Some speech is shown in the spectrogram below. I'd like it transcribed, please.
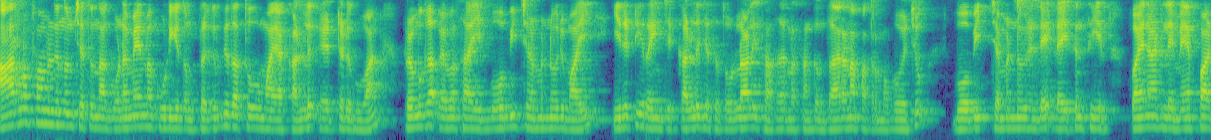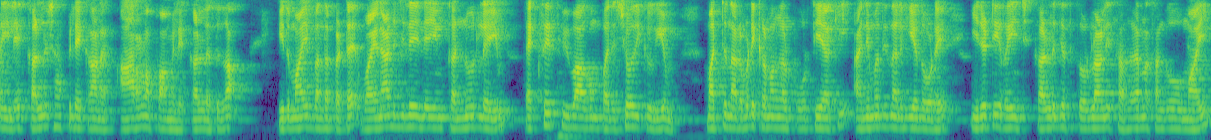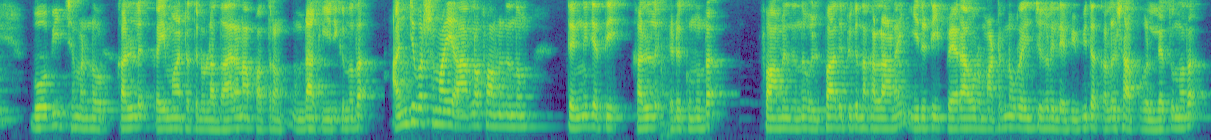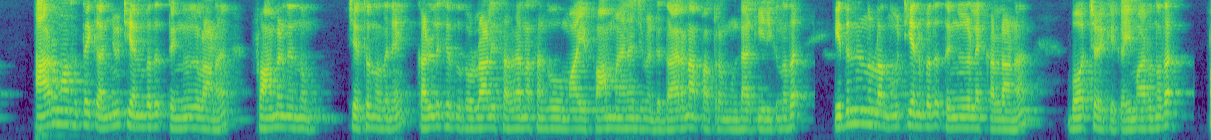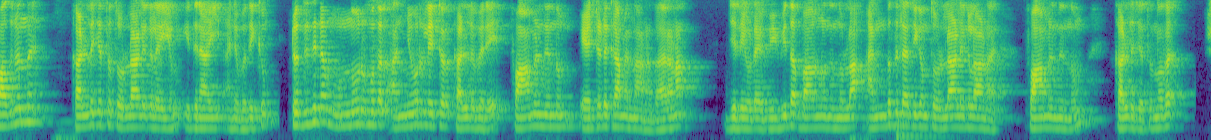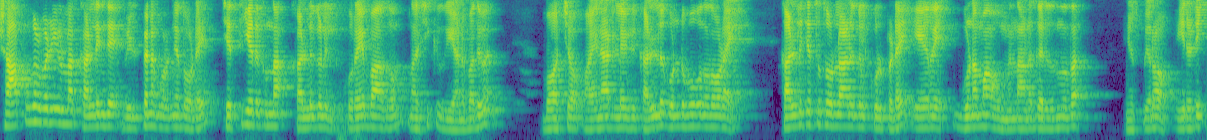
ആർളം ഫാമിൽ നിന്നും ചെത്തുന്ന ഗുണമേന്മ കൂടിയതും പ്രകൃതിദത്തവുമായ കള്ള് ഏറ്റെടുക്കുവാൻ പ്രമുഖ വ്യവസായി ബോബി ചെമ്മണ്ണൂരുമായി ഇരട്ടി റേഞ്ച് കള്ള് ചെത്ത് തൊഴിലാളി സഹകരണ സംഘം ധാരണാപത്രം ഒപ്പുവെച്ചു ബോബി ചെമ്മണ്ണൂരിന്റെ ലൈസൻസിയിൽ വയനാട്ടിലെ മേപ്പാടിയിലെ കള്ള് ഷാപ്പിലേക്കാണ് ആറളം ഫാമിലെ കള്ളെത്തുക. ഇതുമായി ബന്ധപ്പെട്ട് വയനാട് ജില്ലയിലെയും കണ്ണൂരിലെയും എക്സൈസ് വിഭാഗം പരിശോധിക്കുകയും മറ്റ് നടപടിക്രമങ്ങൾ പൂർത്തിയാക്കി അനുമതി നൽകിയതോടെ ഇരട്ടി റേഞ്ച് കള്ളുചെത്ത് തൊഴിലാളി സഹകരണ സംഘവുമായി ബോബി ചെമ്മണ്ണൂർ കള്ള് കൈമാറ്റത്തിനുള്ള ധാരണാപത്രം ഉണ്ടാക്കിയിരിക്കുന്നത്. അഞ്ചു വർഷമായി ആർല ഫാമിൽ നിന്നും തെങ്ങ് ചെത്തി കള്ള് എടുക്കുന്നുണ്ട്. ഫാമിൽ നിന്ന് ഉൽപ്പാദിപ്പിക്കുന്ന കള്ളാണ് ഇരട്ടി പേരാവൂർ മട്ടന്നൂർ റേഞ്ചുകളിലെ വിവിധ കള്ള് ഷാപ്പുകളിലെത്തുന്നത്. ആറുമാസത്തേക്ക് അഞ്ഞൂറ്റി അൻപത് തെങ്ങുകളാണ് ഫാമിൽ നിന്നും ചെത്തുന്നതിന് കള്ള് ചെത്ത് തൊഴിലാളി സഹകരണ സംഘവുമായി ഫാം മാനേജ്മെന്റ് ധാരണാപത്രം ഉണ്ടാക്കിയിരിക്കുന്നത്. ഇതിൽ നിന്നുള്ള നൂറ്റി അൻപത് തെങ്ങുകളിലെ കള്ളാണ് ബോച്ചോയ്ക്ക് കൈമാറുന്നത്. പതിനൊന്ന് കള്ള് ചെത്ത് തൊഴിലാളികളെയും ഇതിനായി അനുവദിക്കും. പ്രതിദിനം മുന്നൂറ് മുതൽ അഞ്ഞൂറ് ലിറ്റർ കള്ള് വരെ ഫാമിൽ നിന്നും ഏറ്റെടുക്കാമെന്നാണ് ധാരണ. ജില്ലയുടെ വിവിധ ഭാഗങ്ങളിൽ നിന്നുള്ള അൻപതിലധികം തൊഴിലാളികളാണ് ഫാമിൽ നിന്നും കള്ള് ചെത്തുന്നത്. ഷാപ്പുകൾ വഴിയുള്ള കള്ളിന്റെ വിൽപ്പന കുറഞ്ഞതോടെ ചെത്തിയെടുക്കുന്ന കള്ളുകളിൽ കുറേ ഭാഗം നശിക്കുകയാണ്. പതിവ്. ബോച്ചോ വയനാട്ടിലേക്ക് കള്ള് കൊണ്ടുപോകുന്നതോടെ കള്ള് ചെത്തു തൊഴിലാളികൾക്കുൾപ്പെടെ ഏറെ ഗുണമാവുമെന്നാണ് കരുതുന്നത്. ന്യൂസ് ബ്യൂറോ ഇരട്ടി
